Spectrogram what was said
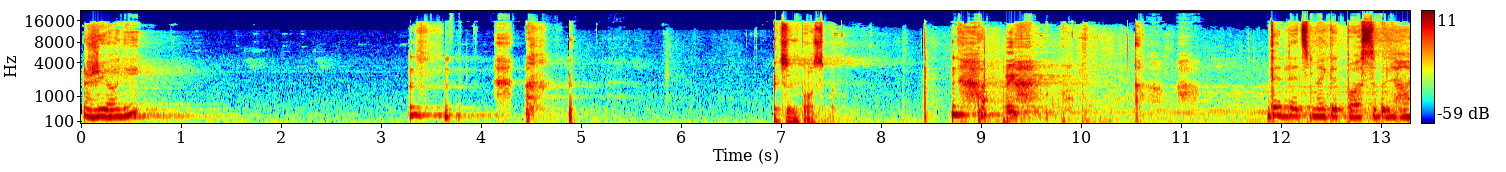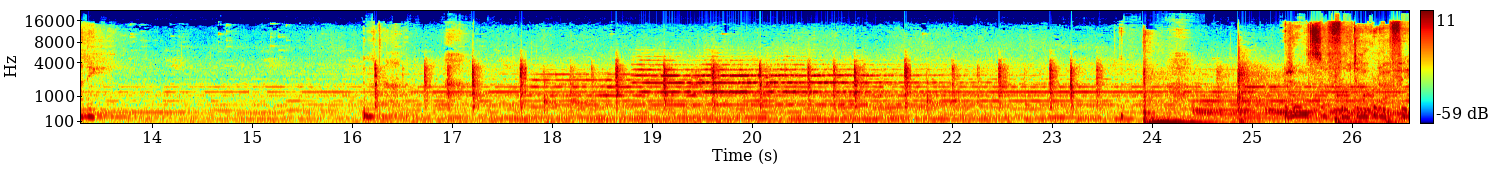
really It's impossible Hey, Then let's make it possible, honey. Rules of photography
